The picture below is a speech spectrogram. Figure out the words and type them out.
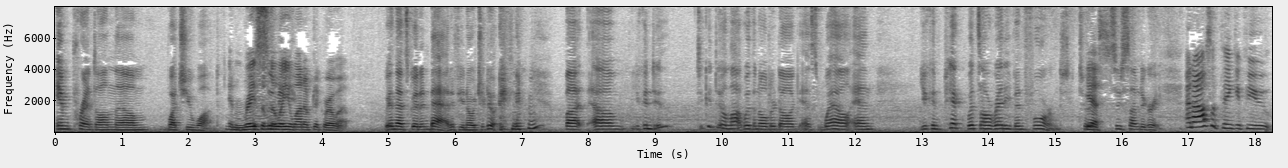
imprint on them what you want, And raise them the way you you- want them to grow up. and that's good and bad if you know what you're doing. Mm-hmm. but um, you can do you can do a lot with an older dog as well, and you can pick what's already been formed to Yes. to some degree. And I also think if you,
